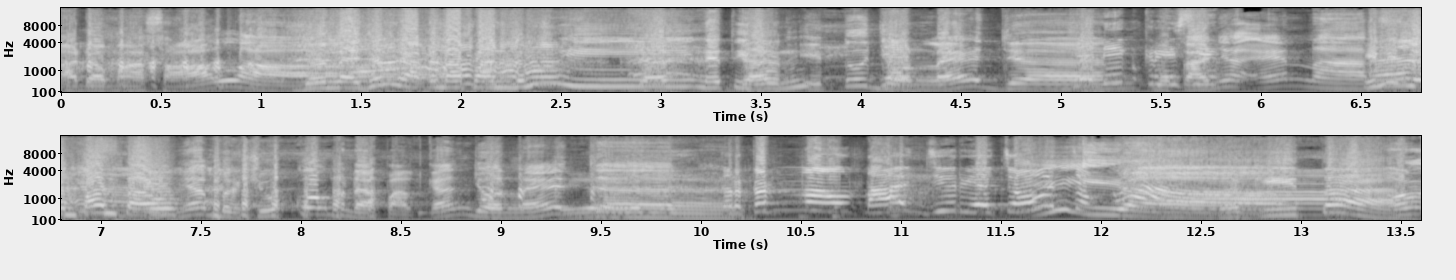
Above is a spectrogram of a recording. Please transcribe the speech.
Jadi tidak ada masalah. John Legend nggak kena pandemi dan, netizen. dan itu John Legend. jadi Chris Mukanya enak. Ini John Pantau. Akhirnya bersyukur mendapatkan John Legend. benar. Terkenal tajir ya cocok Iya. lah. Kita. Oh,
